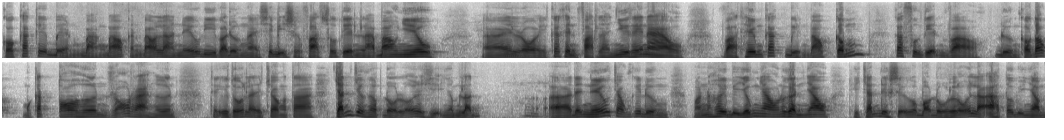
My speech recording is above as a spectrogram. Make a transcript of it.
có các cái biển bảng báo cảnh báo là nếu đi vào đường này sẽ bị xử phạt số tiền là bao nhiêu. Đấy, rồi các hình phạt là như thế nào và thêm các biển báo cấm các phương tiện vào đường cao tốc một cách to hơn rõ ràng hơn. Thì yếu tố là để cho người ta tránh trường hợp đổ lỗi là sự nhầm lẫn à, đấy nếu trong cái đường mà nó hơi bị giống nhau nó gần nhau thì tránh được sự bảo đổ lỗi là à tôi bị nhầm.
